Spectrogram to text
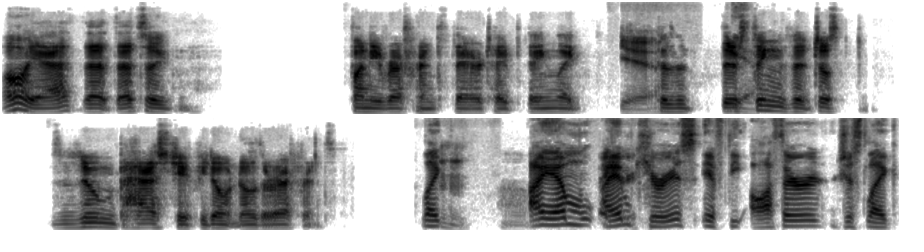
"Oh yeah, that that's a funny reference there," type thing. Like, yeah. because there's Yeah. things that just zoom past you if you don't know the reference. Like Mhm. I am I am curious if the author just like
